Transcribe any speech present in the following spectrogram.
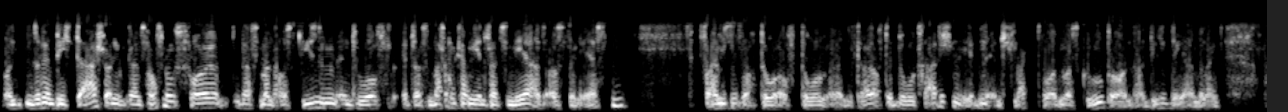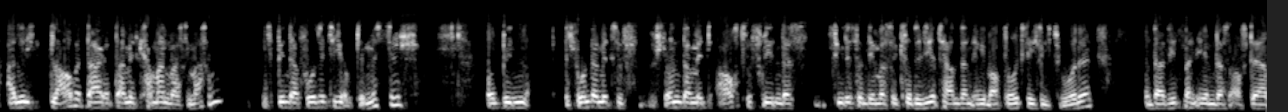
Und insofern bin ich da schon ganz hoffnungsvoll, dass man aus diesem Entwurf etwas machen kann, jedenfalls mehr als aus dem ersten. Vor allem ist es auch auf, äh, gerade auf der bürokratischen Ebene entschlackt worden, was Grouper und all diese Dinge anbelangt. Also ich glaube, da, damit kann man was machen. Ich bin da vorsichtig optimistisch und bin schon damit, schon damit auch zufrieden, dass vieles von dem, was wir kritisiert haben, dann eben auch berücksichtigt wurde. Und da sieht man eben, dass auf der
